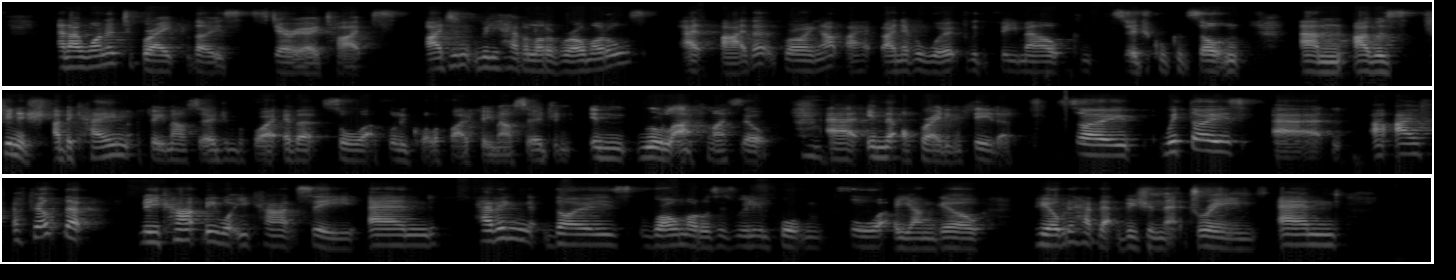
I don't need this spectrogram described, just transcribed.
And I wanted to break those stereotypes. I didn't really have a lot of role models at either growing up. I, I never worked with a female surgical consultant. Um, I was finished. I became a female surgeon before I ever saw a fully qualified female surgeon in real life myself Mm. uh, in the operating theatre. So with those, uh, I, I felt that you know you can't be what you can't see, and having those role models is really important for a young girl to be able to have that vision, that dream. And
